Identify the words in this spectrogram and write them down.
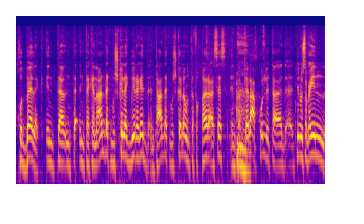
خد بالك أنت أنت أنت كان عندك مشكلة كبيرة جدا. أنت عندك مشكلة وأنت في القاهرة أساسا. أنت بتلعب كل تا- 72 آه،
